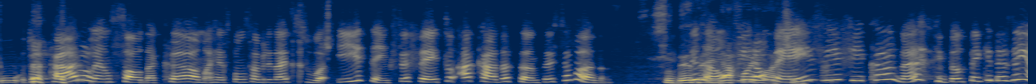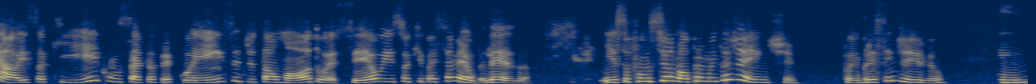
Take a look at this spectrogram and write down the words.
o, trocar o lençol da cama é responsabilidade sua e tem que ser feito a cada tantas semanas. Se desenhar Senão, foi vira um mês e fica, né? Então tem que desenhar isso aqui com certa frequência, de tal modo é seu e isso aqui vai ser meu, beleza? Isso funcionou para muita gente. Foi imprescindível. Sim,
